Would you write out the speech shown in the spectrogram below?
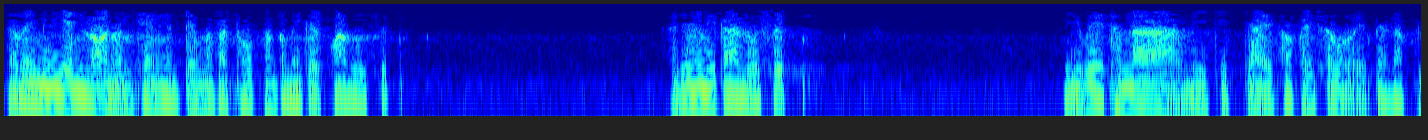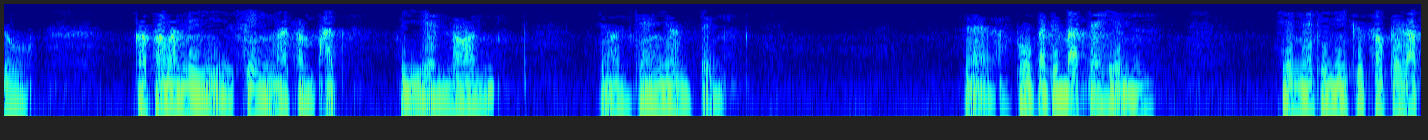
ถ้าไม่มีเย็นร้อนอ่อนแข็งหย่อนตึงมากระทบมันก็ไม่เกิดความรู้สึกอาจจะมีการรู้สึก มีเวทนา มีจิตใจเข้าไปเสวยไปรับรู้ ก็เพราะมันมีสิ่งมาสัมผัส มีเย็นร้อนย่อนแข็งย่อนตึง ผู้ปฏิบัติจะเห็น เห็นในที่นี้คือเข้าไปรับ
